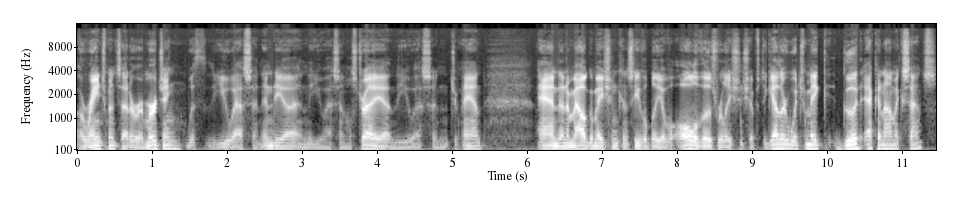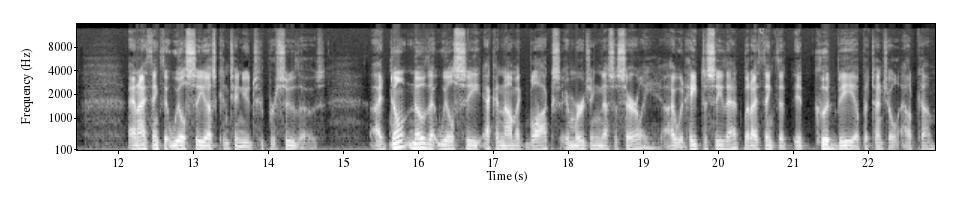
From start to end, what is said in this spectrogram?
arrangements that are emerging with the U.S. and India, and the U.S. and Australia, and the U.S. and Japan, and an amalgamation conceivably of all of those relationships together, which make good economic sense. And I think that we'll see us continue to pursue those. I don't know that we'll see economic blocks emerging necessarily. I would hate to see that, but I think that it could be a potential outcome.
